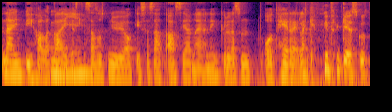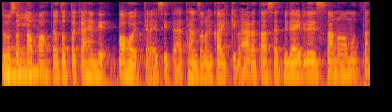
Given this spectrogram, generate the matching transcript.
näin pihalla kaikesta. Niin. Sä asut New Yorkissa, sä oot asiana niin kyllä sä oot hereilläkin, mitä keskustelussa niin. tapahtuu. Ja totta kai hän pahoittelee sitä, että hän sanoi kaikki väärät asiat, mitä ei pitäisi sanoa, mutta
